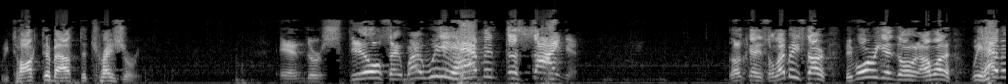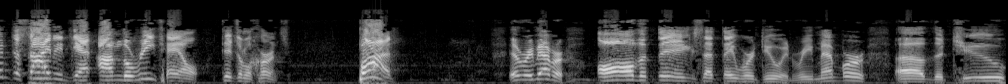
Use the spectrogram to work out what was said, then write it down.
we talked about the Treasury. And they're still saying, well, we haven't decided. Okay, so let me start before we get going. I want to. We haven't decided yet on the retail digital currency, but and remember all the things that they were doing. Remember uh, the two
